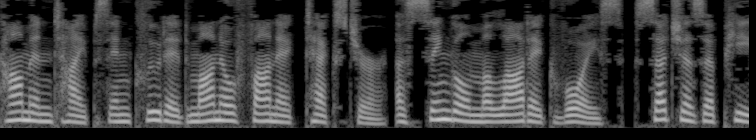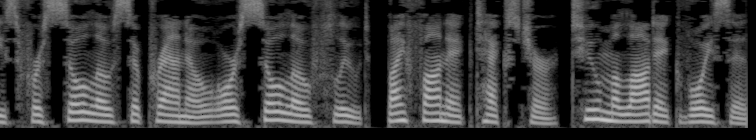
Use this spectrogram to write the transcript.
Common types included monophonic texture, a single melodic voice, such as a piece for solo soprano or solo flute, biphonic texture, two melodic voices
